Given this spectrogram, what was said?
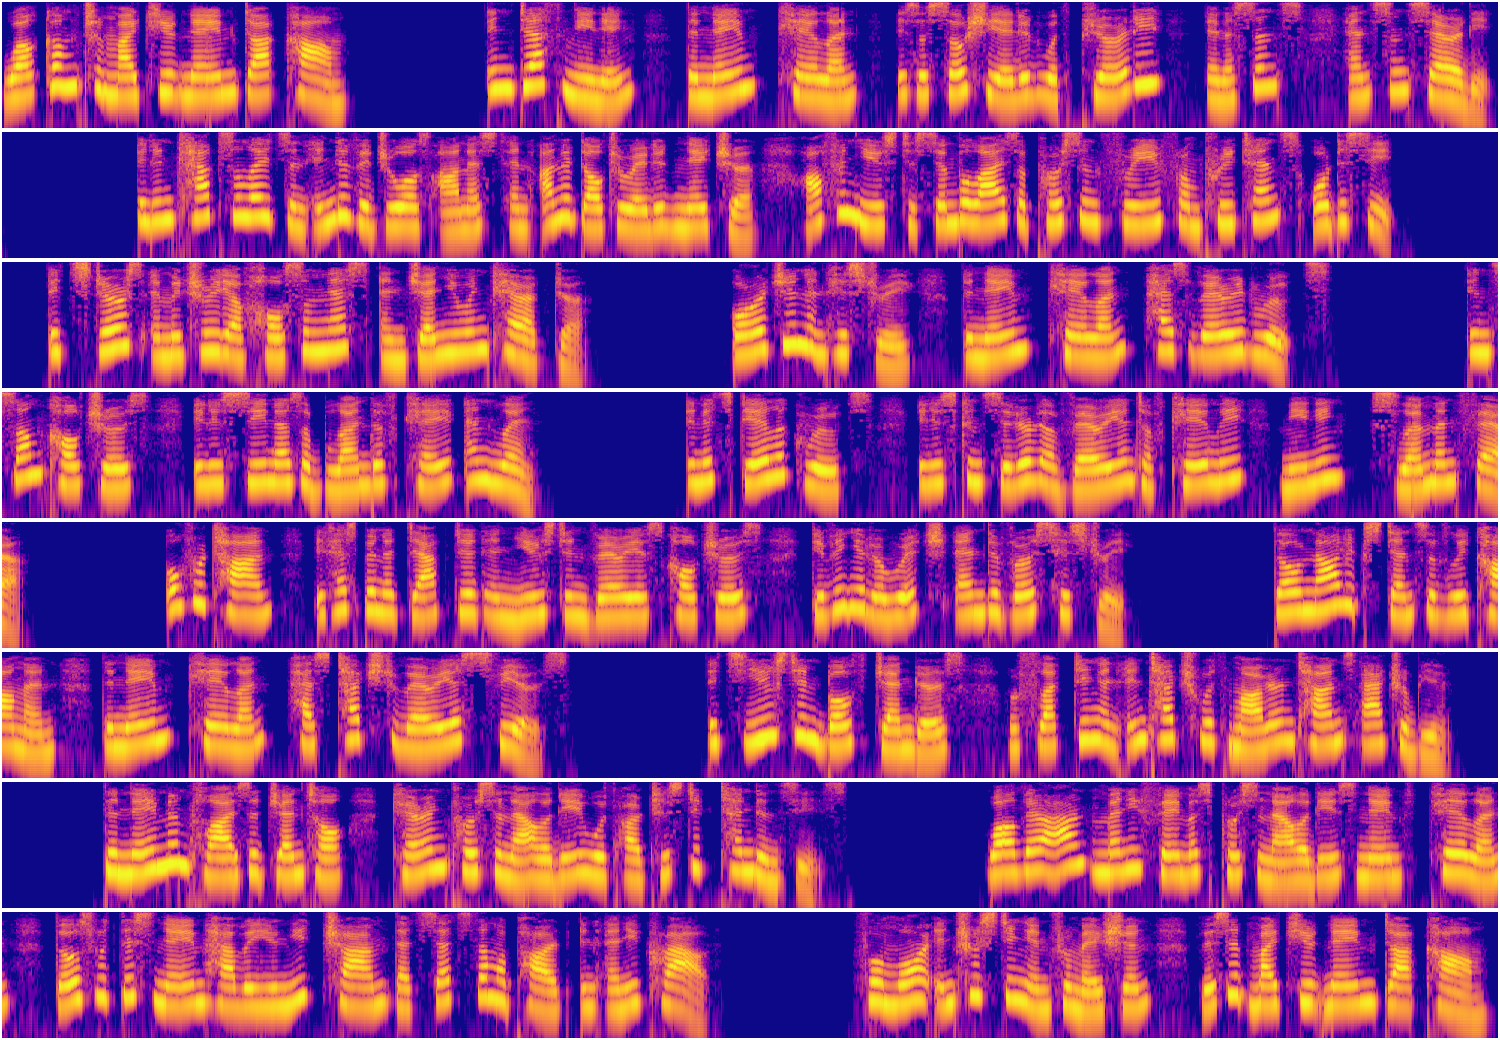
Welcome to mycutename.com. In death meaning, the name Kaylen is associated with purity, innocence, and sincerity. It encapsulates an individual's honest and unadulterated nature, often used to symbolize a person free from pretense or deceit. It stirs imagery of wholesomeness and genuine character. Origin and history, the name Kaylen has varied roots. In some cultures, it is seen as a blend of K and Lin. In its Gaelic roots, it is considered a variant of Kaylee, meaning slim and fair. Over time, it has been adapted and used in various cultures, giving it a rich and diverse history. Though not extensively common, the name Kaylen has touched various spheres. It's used in both genders, reflecting an in touch with modern times attribute. The name implies a gentle, caring personality with artistic tendencies. While there aren't many famous personalities named Kaylen, those with this name have a unique charm that sets them apart in any crowd. For more interesting information, visit mycutename.com.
